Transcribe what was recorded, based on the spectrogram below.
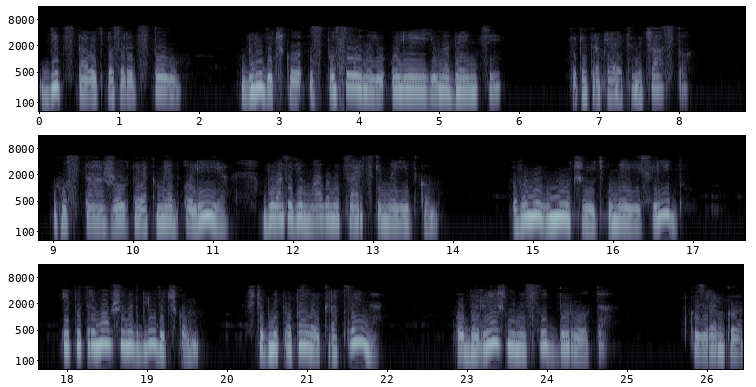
Дід ставить посеред столу блюдечко з посоленою олією на денці. Таке трапляється нечасто. Густа, жовта, як мед олія, була тоді мало не царським наїдком. Вони вмочують у неї хліб і, потримавши над блюдечком, щоб не пропала й краплина, обережно несуть до рота. Козиренко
